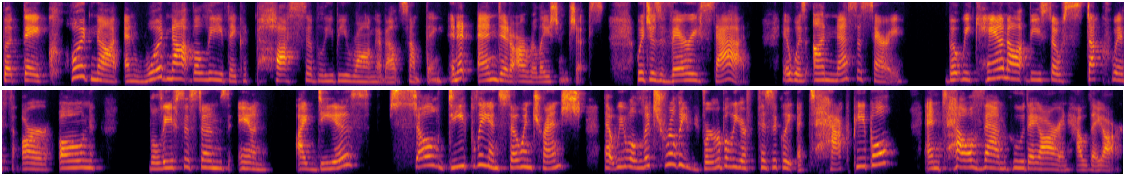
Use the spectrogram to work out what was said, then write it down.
But they could not and would not believe they could possibly be wrong about something. And it ended our relationships, which is very sad. It was unnecessary. But we cannot be so stuck with our own belief systems and ideas so deeply and so entrenched that we will literally verbally or physically attack people and tell them who they are and how they are.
